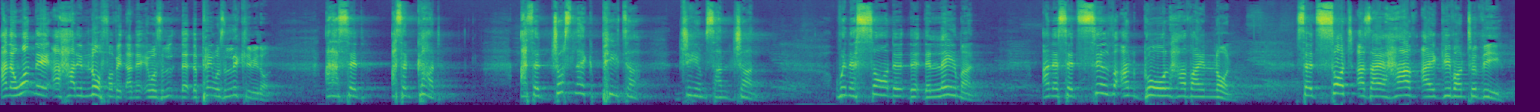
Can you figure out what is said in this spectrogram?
And then one day I had enough of it, and it was, the, the pain was licking me, you know. And I said, I said, God, I said, just like Peter, James, and John, when they saw the, the, the layman, and they said, Silver and gold have I none. Said, Such as I have, I give unto thee.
